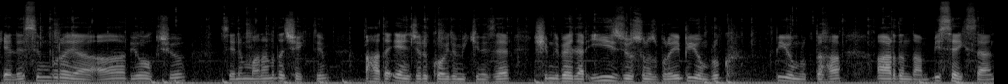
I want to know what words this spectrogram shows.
Gelesin buraya abi okçu. Senin mananı da çektim. Aha da Angel'ı koydum ikinize. Şimdi beyler iyi izliyorsunuz burayı. Bir yumruk. Bir yumruk daha. Ardından bir 80.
